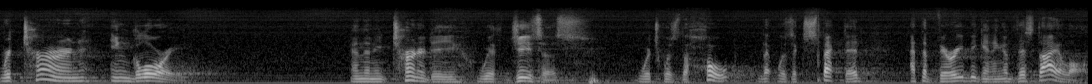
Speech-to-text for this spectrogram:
return in glory. And then eternity with Jesus, which was the hope that was expected at the very beginning of this dialogue.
